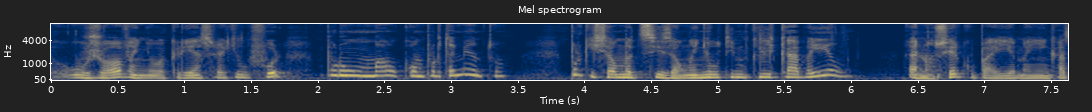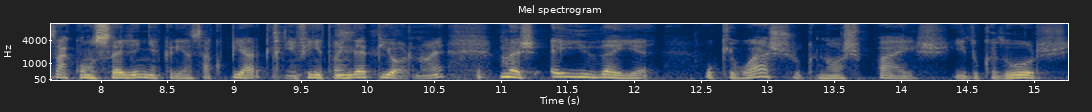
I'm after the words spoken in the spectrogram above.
o jovem ou a criança, aquilo que for, por um mau comportamento. Porque isso é uma decisão, em último, que lhe cabe a ele. A não ser que o pai e a mãe em casa aconselhem a criança a copiar, que enfim, então ainda é pior, não é? Mas a ideia, o que eu acho que nós, pais, educadores,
